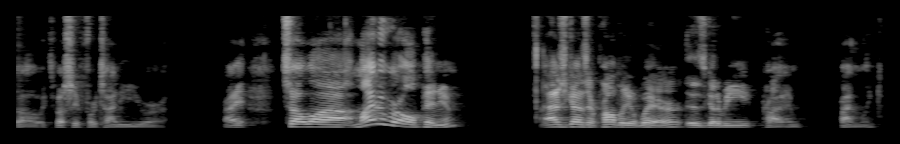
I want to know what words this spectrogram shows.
so especially for tiny URL, right? So uh, my overall opinion, as you guys are probably aware, is going to be Prime Prime Link.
